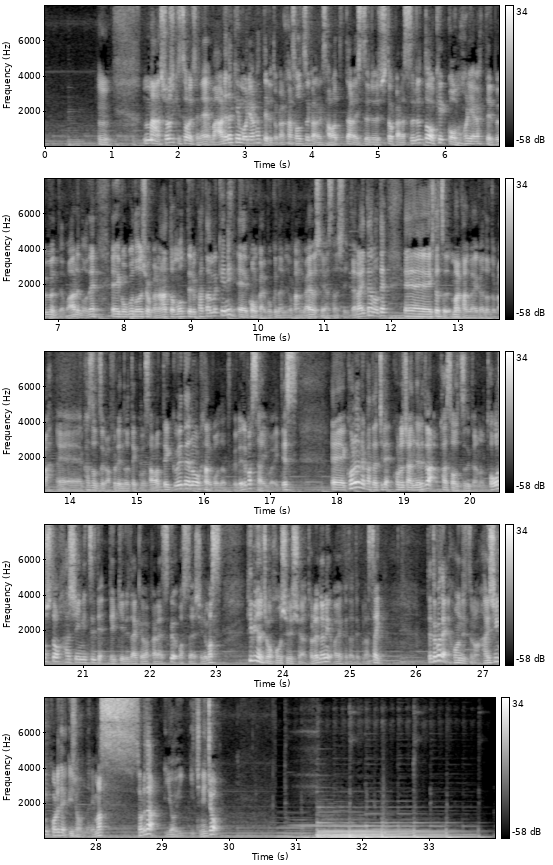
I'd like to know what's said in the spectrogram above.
うん。まあ正直そうですね。まああれだけ盛り上がってるとか仮想通貨で触ってたりする人からすると結構盛り上がってる部分でもあるので、えー、ここどうしようかなと思ってる方向けに、えー、今回僕なりの考えをシェアさせていただいたので、えー、一つ、まあ考え方とか、えー、仮想通貨フレンドテックを触っていく上での参考になってくれれば幸いです。えー、このような形で、このチャンネルでは仮想通貨の投資と発信についてできるだけわかりやすくお伝えしております。日々の情報収集やトレードにお役立てください。ということで、本日の配信これで以上になります。それでは、良い一日を。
